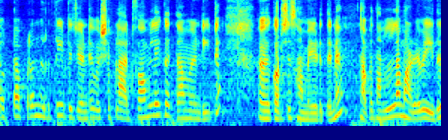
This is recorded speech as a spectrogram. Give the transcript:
തൊട്ടപ്പുറം നിർത്തിയിട്ടിട്ടുണ്ട്. പക്ഷേ പ്ലാറ്റ്ഫോമിലേക്ക് എത്താൻ വേണ്ടിയിട്ട് കുറച്ച് സമയമെടുത്തിന് അപ്പോൾ നല്ല മഴ പെയ്ത്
